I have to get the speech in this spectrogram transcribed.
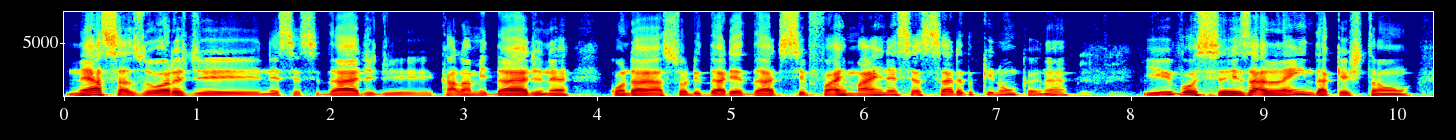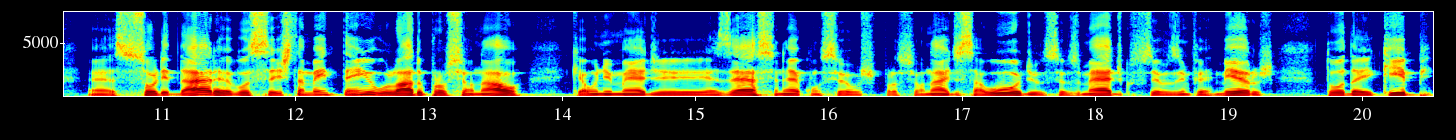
Nessas horas de necessidade, de calamidade, né? Quando a solidariedade se faz mais necessária do que nunca, né? E vocês, além da questão é, solidária, vocês também têm o lado profissional que a Unimed exerce, né? Com seus profissionais de saúde, os seus médicos, seus enfermeiros, toda a equipe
